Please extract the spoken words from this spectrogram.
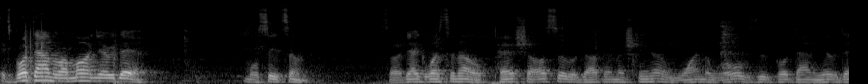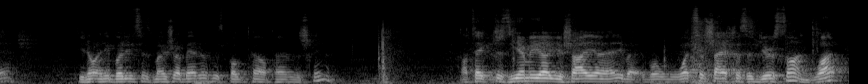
It's brought down the Ramah and Yeridea. We'll see it soon. So Rabbi wants to know, Pesha also Ladabe Mashchina, why in the world is this brought down here there? Do you know anybody since Moshe Rabbeinu who spoke Pel Pel the Shechina? I'll take just Yirmiyah, Yeshaya, anybody. Well, what's the shaykhs of your son? What?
